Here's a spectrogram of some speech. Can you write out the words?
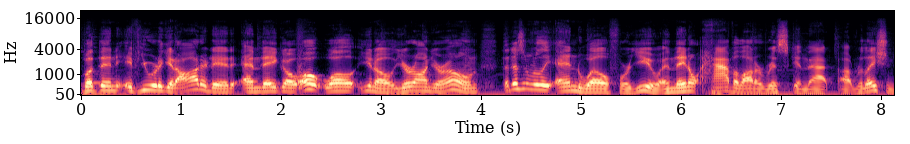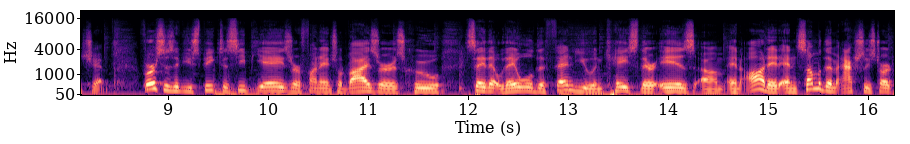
But then if you were to get audited and they go, oh, well, you know, you're on your own, that doesn't really end well for you. And they don't have a lot of risk in that uh, relationship. Versus if you speak to CPAs or financial advisors who say that they will defend you in case there is um, an audit, and some of them actually start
